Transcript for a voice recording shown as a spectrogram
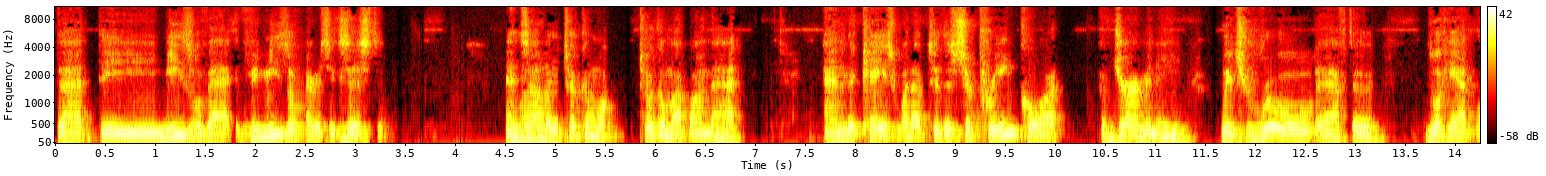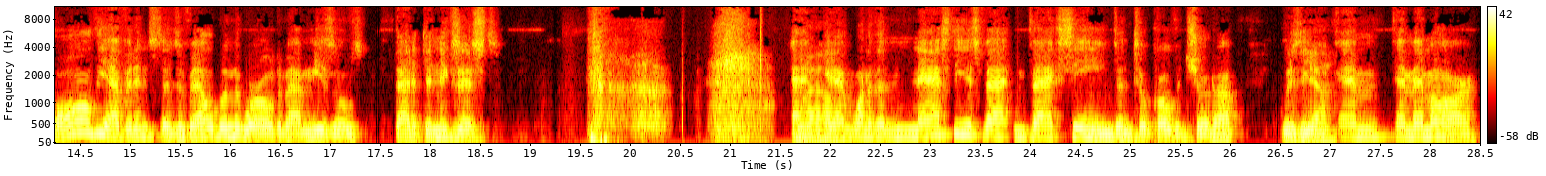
that the measles, va- the measles virus existed. And wow. somebody took him, took him up on that. And the case went up to the Supreme Court of Germany, which ruled after looking at all the evidence that's available in the world about measles that it didn't exist. and wow. yet, one of the nastiest va- vaccines until COVID showed up was the yeah. M- MMR.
